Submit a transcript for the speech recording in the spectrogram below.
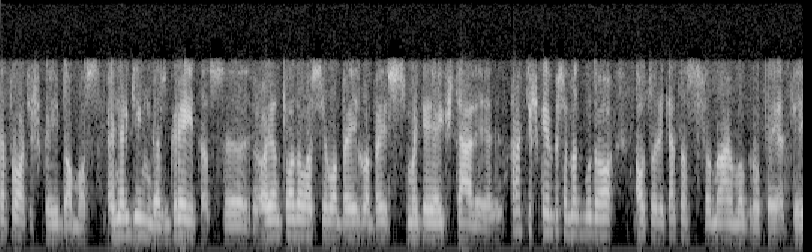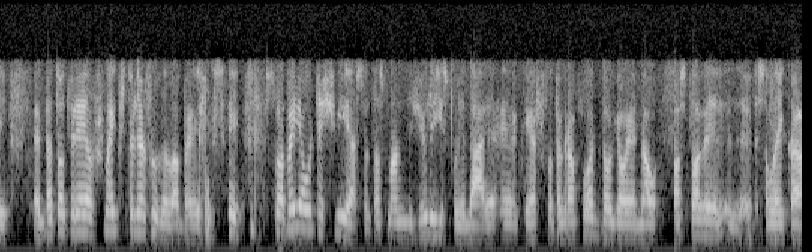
beprotiškai įdomus, energingas, greitas, orientuodavosi labai, labai smagiai aikštelėje. Praktiškai visuomet būdavo autoritetas filmavimo grupėje. Tai be to turėjo šmaikštų liežuvį labai. Jisai labai jautė šviesą, tas man didžiulį įspūdį darė. Ir kai aš fotografuoti daugiau ėmiau, pastoviai visą laiką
